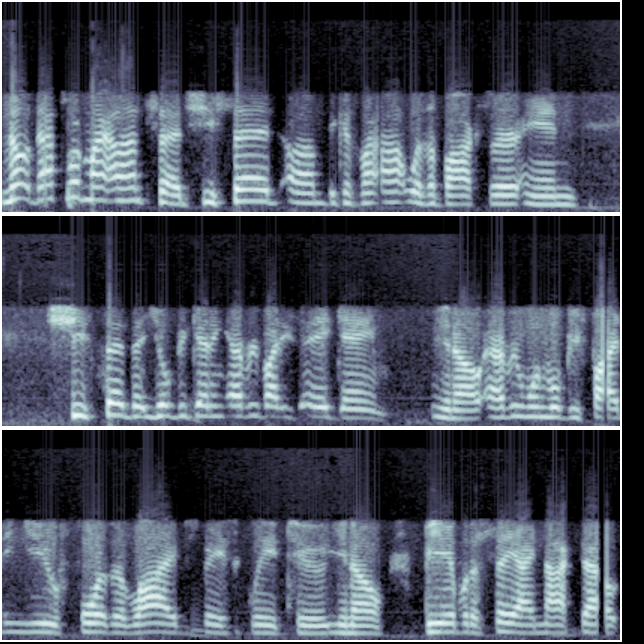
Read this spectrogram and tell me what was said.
No, that's what my aunt said. She said um, because my aunt was a boxer, and she said that you'll be getting everybody's A game. You know, everyone will be fighting you for their lives, basically, to you know be able to say I knocked out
